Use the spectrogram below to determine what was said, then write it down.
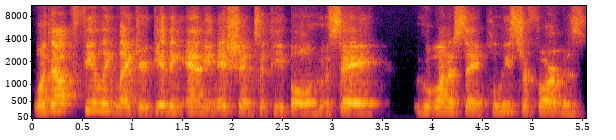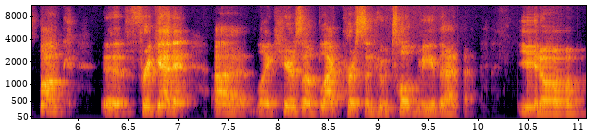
without feeling like you're giving ammunition to people who say, who want to say police reform is bunk, uh, forget it. Uh, like here's a black person who told me that, you know,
